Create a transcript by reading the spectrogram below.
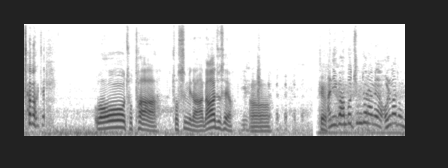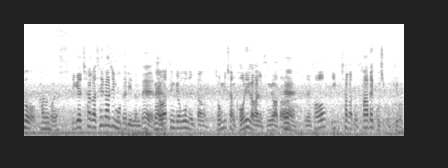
차박. 태- 와 좋다. 좋습니다. 나와주세요. 어. 아니 이거 한번 충전하면 얼마 정도 가는 거예요? 이게 차가 세 가지 모델이 있는데 네. 저 같은 경우는 일단 전기차는 거리가 가장 중요하다. 네. 그래서 이 차가 좀 499km.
